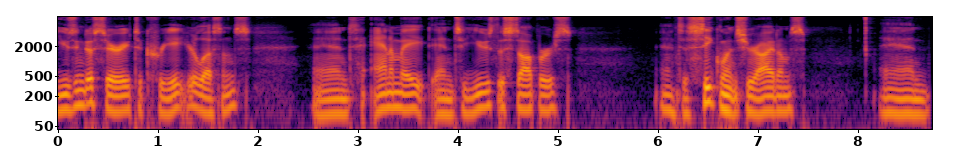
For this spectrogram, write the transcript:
using Doceri to create your lessons and to animate and to use the stoppers and to sequence your items. And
